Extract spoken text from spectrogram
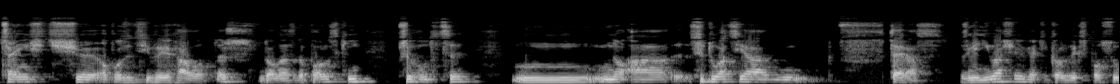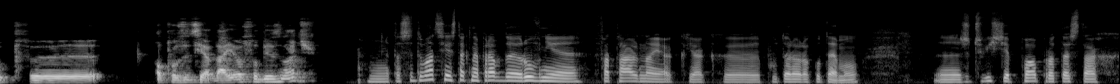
część opozycji wyjechało też do nas, do Polski, przywódcy. Mm, no a sytuacja teraz zmieniła się w jakikolwiek sposób? Y, opozycja daje o sobie znać? Ta sytuacja jest tak naprawdę równie fatalna jak, jak y, półtora roku temu. Y, rzeczywiście po protestach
